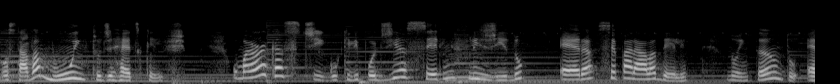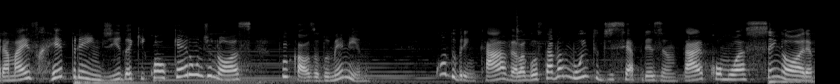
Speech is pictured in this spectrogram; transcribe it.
Gostava muito de Radcliffe. O maior castigo que lhe podia ser infligido era separá-la dele. No entanto, era mais repreendida que qualquer um de nós por causa do menino. Quando brincava, ela gostava muito de se apresentar como a senhora,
